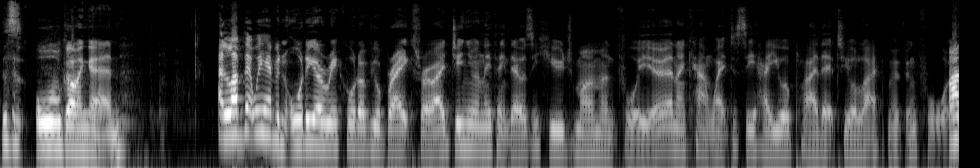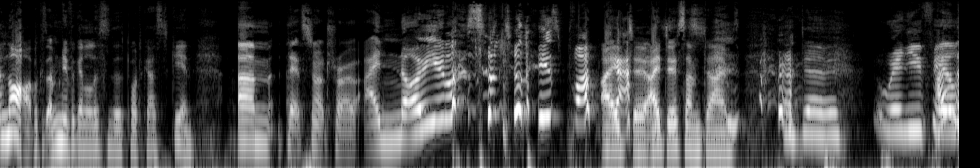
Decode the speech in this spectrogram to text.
This is all going in. I love that we have an audio record of your breakthrough. I genuinely think that was a huge moment for you, and I can't wait to see how you apply that to your life moving forward. I'm not because I'm never going to listen to this podcast again. Um, That's not true. I know you listen to these podcasts. I do. I do sometimes. I do. When you feel know,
